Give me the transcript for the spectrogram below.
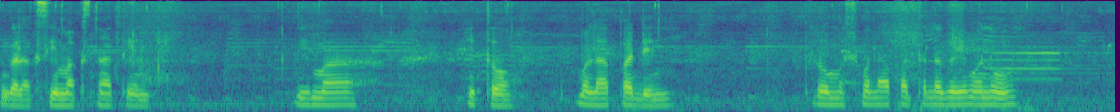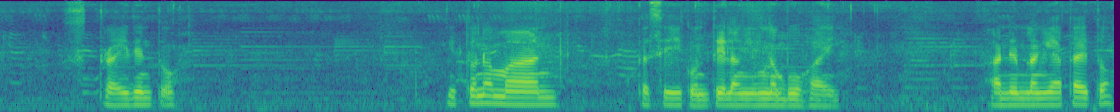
Galaxy Max natin. Di ma ito malapad din. Pero mas malapad talaga yung ano Trident to. Ito naman kasi konti lang yung nabuhay. Anim lang yata ito.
